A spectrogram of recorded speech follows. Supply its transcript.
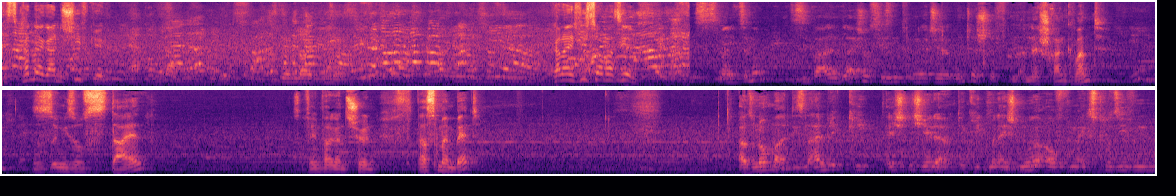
das kann ja gar nicht schief gehen. Mit den Leuten hier. Kann eigentlich nichts mehr passieren. Das ist mein Zimmer. Das sieht bei allen gleich aus. Hier sind irgendwelche Unterschriften an der Schrankwand. Das ist irgendwie so Style. Ist auf jeden Fall ganz schön. Das ist mein Bett. Also nochmal, diesen Einblick kriegt echt nicht jeder. Den kriegt man echt nur auf dem exklusiven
